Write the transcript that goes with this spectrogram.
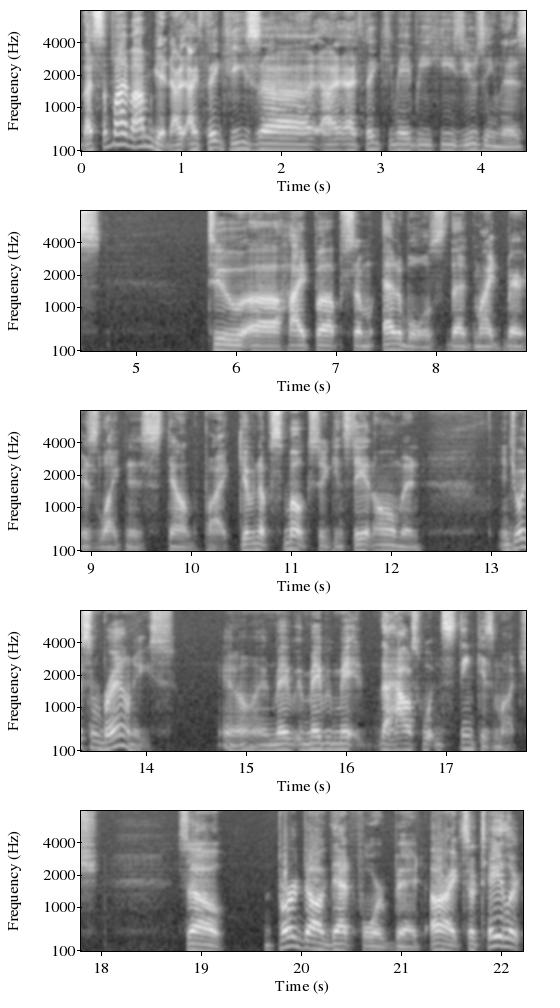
That's the vibe I'm getting. I, I think he's. Uh, I, I, think maybe he's using this to uh, hype up some edibles that might bear his likeness down the pike. Giving up smoke so he can stay at home and enjoy some brownies, you know, and maybe maybe may, the house wouldn't stink as much. So, bird dog that for a bit. All right, so Taylor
